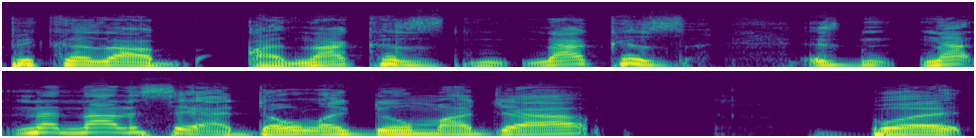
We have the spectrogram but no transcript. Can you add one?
because I'm I, not cuz not cuz it's not, not not to say I don't like doing my job, but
